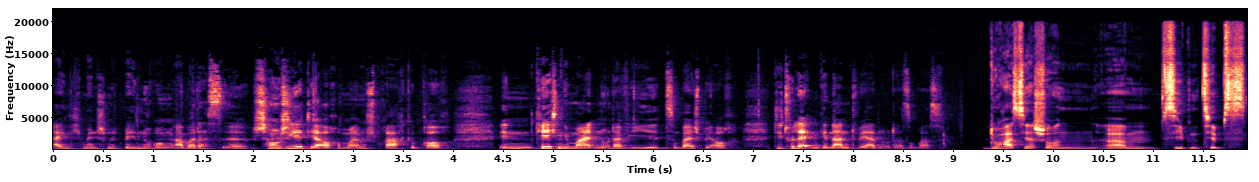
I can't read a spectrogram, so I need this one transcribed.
eigentlich Menschen mit Behinderung, aber das äh, changiert ja auch immer im Sprachgebrauch in Kirchengemeinden oder wie zum Beispiel auch die Toiletten genannt werden oder sowas. Du hast ja schon ähm, sieben Tipps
